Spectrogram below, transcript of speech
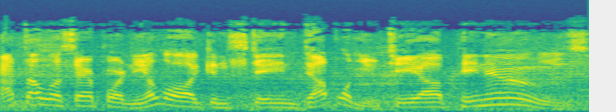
At Dulles Airport, Neil Augenstein, WTOP News.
